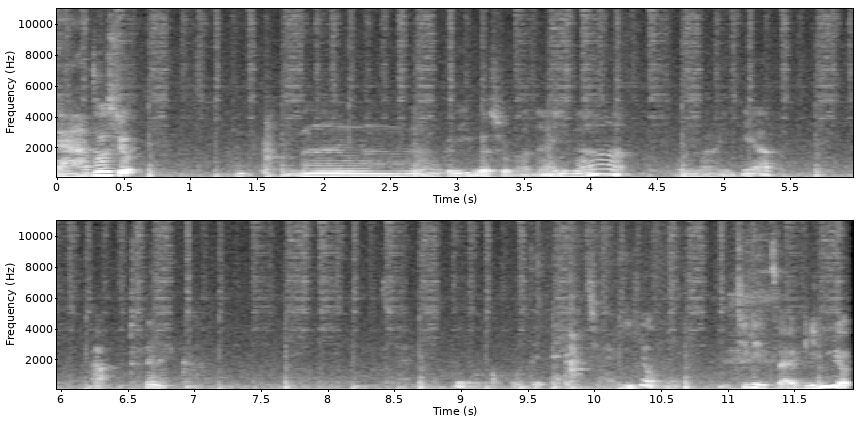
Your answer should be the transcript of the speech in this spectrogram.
やーどうしよう。うーん。なんかいい場所がないな。まあいいやよ。一律あげるよ。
